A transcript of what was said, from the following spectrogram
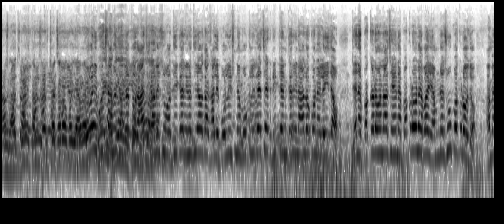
કોઈ રાજકારણી તમને પૂછા કરવા કોઈ આવે? કોઈ પૂછા નથી કરતો રાજકારણી શું અધિકારી નથી આવતા? ખાલી પોલીસને મોકલી દે છે કે ડિટેન કરીને આ લોકોને લઈ જાઓ. જેને પકડવાના છે એને પકડો ને ભાઈ અમને શું પકડો છો? અમે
